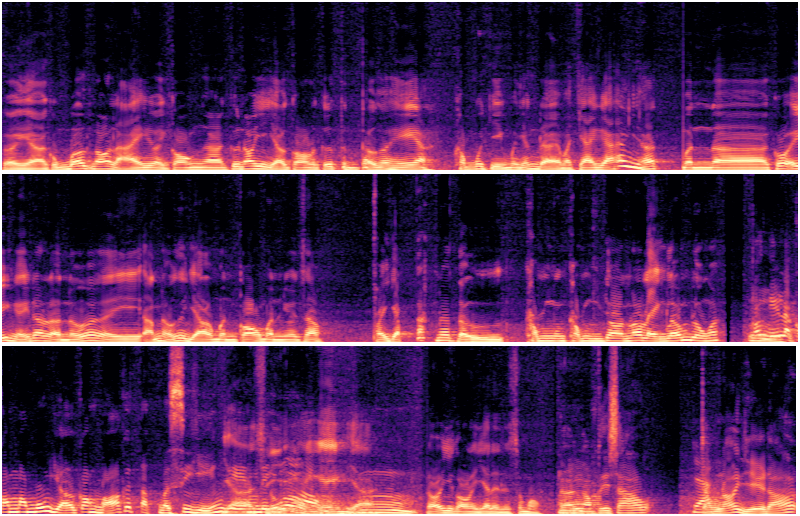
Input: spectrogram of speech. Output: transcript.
Rồi ờ, cũng bớt nói lại rồi con ờ, cứ nói với vợ con là cứ tin tưởng ở he không có chuyện mà vấn đề mà trai gái gì hết. Mình ờ, có ý nghĩ đó là nữa thì ảnh hưởng tới vợ mình con mình rồi sao? Phải dập tắt nó từ không không cho nó len lớn luôn á. Có nghĩa là con mong muốn vợ con bỏ cái tật mà suy diễn dạ ghen đi suy đúng không? ghen dạ. Ừ. đối với con là gia đình là số 1 Rồi ngọc thì sao dạ. Chồng nói gì rồi đó.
